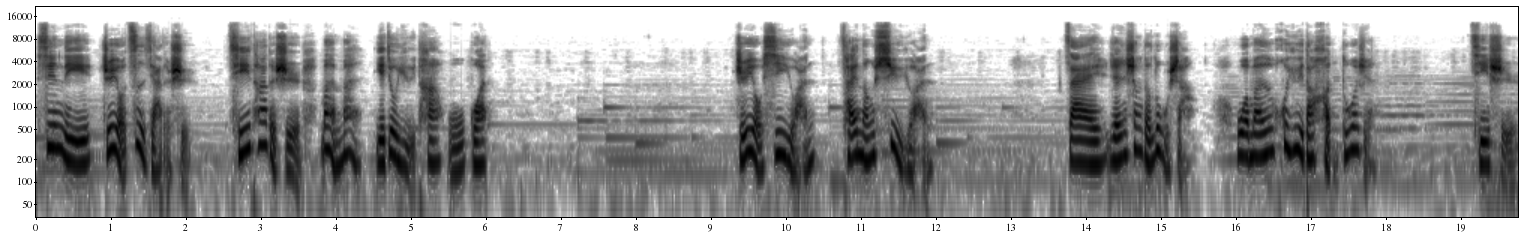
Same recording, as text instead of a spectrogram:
心里只有自家的事，其他的事慢慢也就与他无关。只有惜缘，才能续缘。在人生的路上，我们会遇到很多人。其实，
